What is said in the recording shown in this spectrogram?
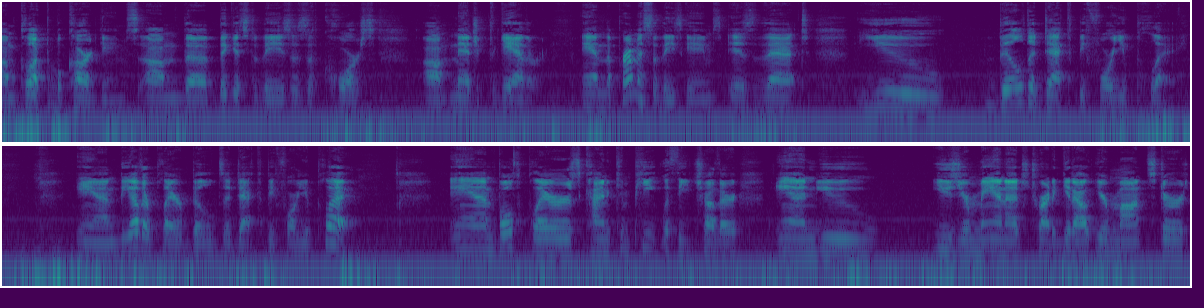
um, collectible card games. Um, the biggest of these is, of course, um, Magic the Gathering. And the premise of these games is that you build a deck before you play, and the other player builds a deck before you play. And both players kind of compete with each other, and you use your mana to try to get out your monsters,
